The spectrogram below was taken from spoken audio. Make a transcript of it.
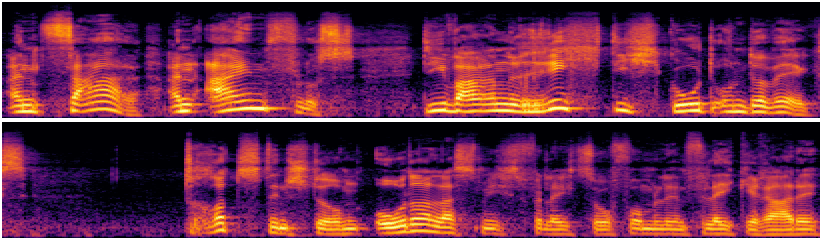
an Zahl, an Einfluss. Die waren richtig gut unterwegs. Trotz den Stürmen. Oder, lass mich es vielleicht so formulieren, vielleicht gerade,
